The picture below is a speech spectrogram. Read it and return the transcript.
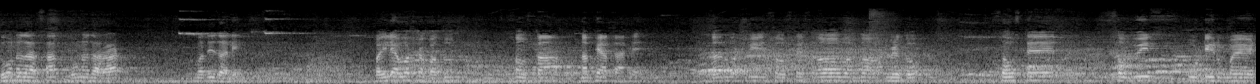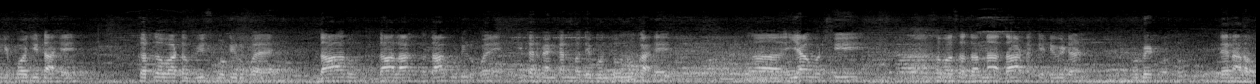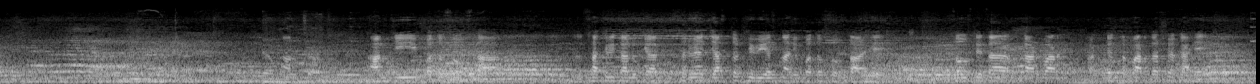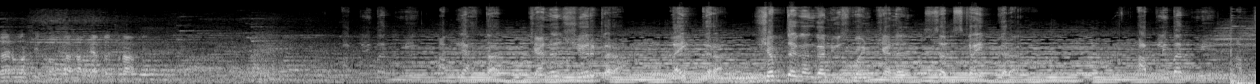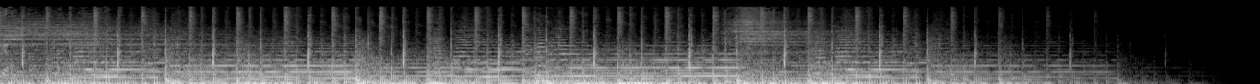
दोन हजार सात दोन हजार आठमध्ये झाले झाली. पहिल्या वर्षापासून संस्था नफ्यात आहे. दरवर्षी संस्थेत अ वर्ग मिळतो. संस्थेत सव्वीस कोटी रुपये डिपॉझिट आहे. कर्ज वाटप वीस कोटी रुपये आहे. दहा रु दहा लाख दहा कोटी रुपये इतर बँकांमध्ये गुंतवणूक आहे. यावर्षी सभासदांना दहा टक्के डिव्हिडंड भेटवस्तू देणार आहोत. आमची. पतसंस्था साक्री तालुक्यात सर्वात जास्त ठेवी असणारी पतसंस्था आहे. संस्थेचा कारभार अत्यंत पारदर्शक आहे. दरवर्षी संस्था नफ्यातच राहते. आपली बातमी आपल्या हातात. चॅनल शेअर करा लाईक करा. Shabdganga news point channel subscribe करा. आपली बातमी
